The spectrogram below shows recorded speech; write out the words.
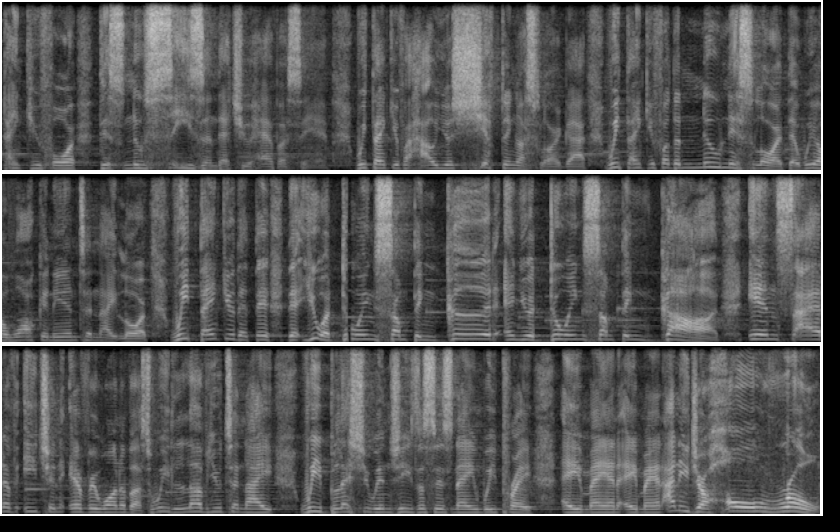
thank you for this new season that you have us in. We thank you for how you're shifting us, Lord God. We thank you for the newness, Lord, that we are walking in tonight, Lord. We thank you that, they, that you are doing something good and you're doing something God inside of each and every one of us. We love you tonight. We bless you in Jesus' name. We pray. Amen. Amen. I need your whole row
